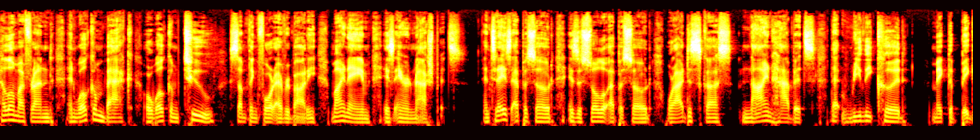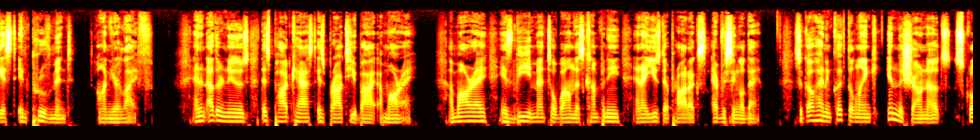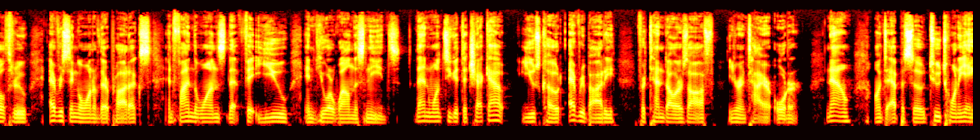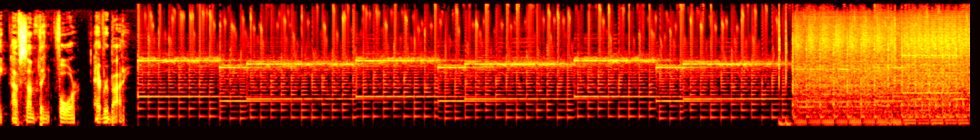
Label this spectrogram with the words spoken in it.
Hello, my friend, and welcome back or welcome to Something for Everybody. My name is Aaron Machbitz, and today's episode is a solo episode where I discuss nine habits that really could make the biggest improvement on your life. And in other news, this podcast is brought to you by Amare. Amare is the mental wellness company, and I use their products every single day. So go ahead and click the link in the show notes, scroll through every single one of their products, and find the ones that fit you and your wellness needs. Then, once you get to checkout, use code EVERYBODY for $10 off your entire order. Now, on to episode 228 of Something for Everybody.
